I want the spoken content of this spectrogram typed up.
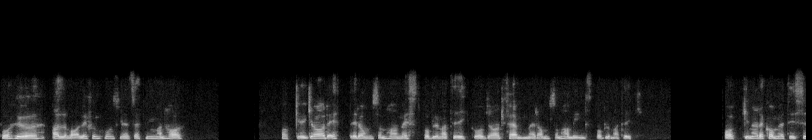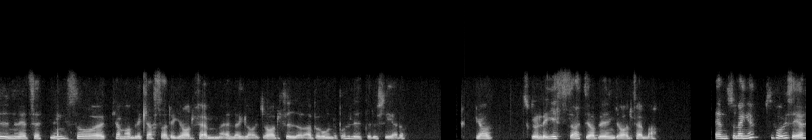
på hur allvarlig funktionsnedsättning man har. Och grad 1 är de som har mest problematik och grad 5 är de som har minst problematik. Och när det kommer till synnedsättning så kan man bli klassad i grad 5 eller grad 4 beroende på hur lite du ser då. Jag skulle gissa att jag blir en grad 5 än så länge. Så får vi se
